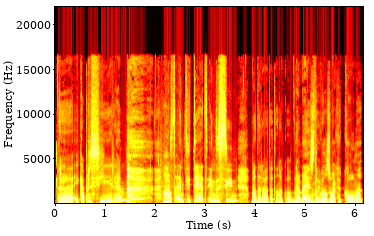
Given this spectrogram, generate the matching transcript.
Eh, Ja. Ik apprecieer hem als entiteit in de scene. Maar daar houdt het dan ook wel bij. Bij mij is het ook wel zo wat gekomen.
